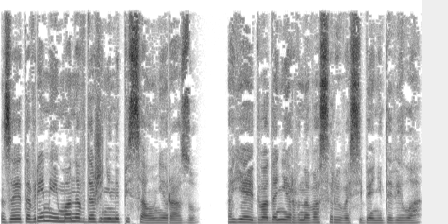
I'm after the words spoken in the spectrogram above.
За это время Иманов даже не написал ни разу, а я едва до нервного срыва себя не довела.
